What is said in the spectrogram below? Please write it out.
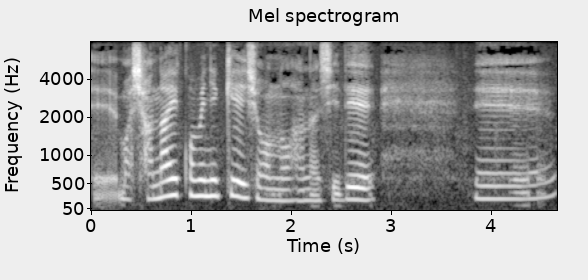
えー、まあ、社内コミュニケーションの話で。で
